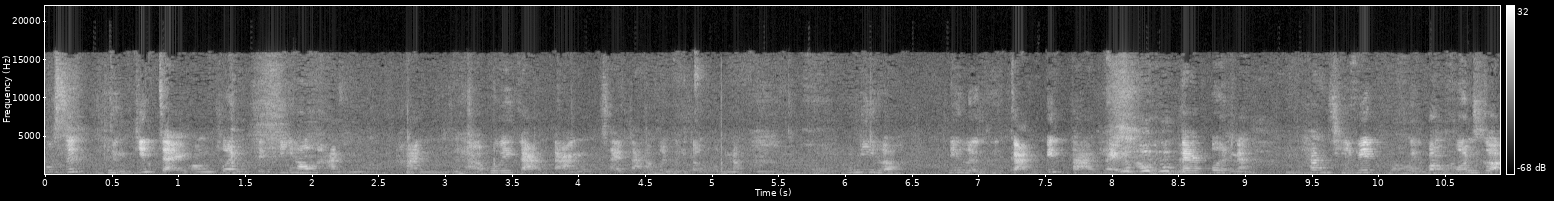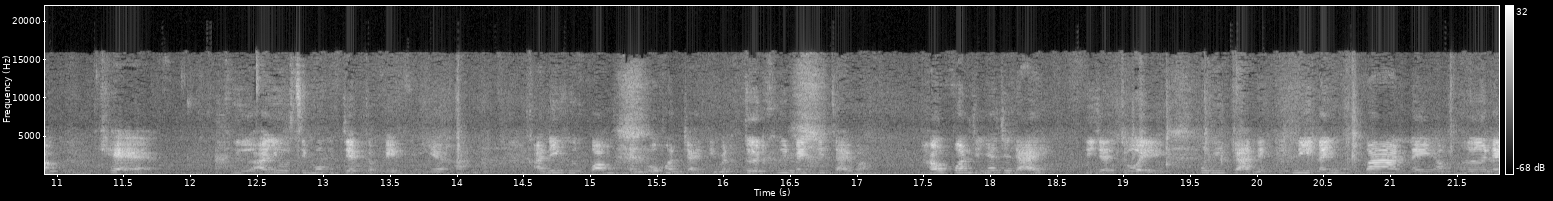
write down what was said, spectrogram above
รู้สึกถึงจิตใจของเพื่อนเป็นที่เขาหันหันหาผู้พิการตั้งสายตาเพื่อนนี้ต้องคนเนาะโอ้โหนี่เหรอนี่เลยคือการปิดตาแข่งของเขาแต่เปิ้ลน่ะทั้งชีวิตหรือบางคนก็แค่คืออายุ16 17ก็เป็นอย่างเงี้ยค่ะ อันนี้คือความเห็นอกเห็นใจที่มันเกิดขึ้นในจิตใจว่าเขาควรจะแยกจะได้ที่จะช่วยผู้พิการในพื้นที่ในหมู่บ้านในอำเภอใน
